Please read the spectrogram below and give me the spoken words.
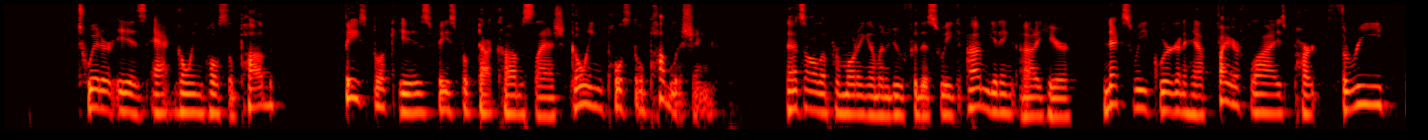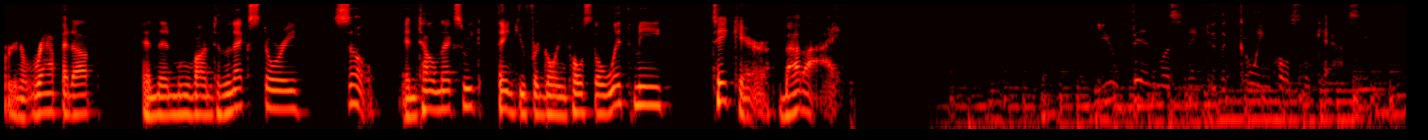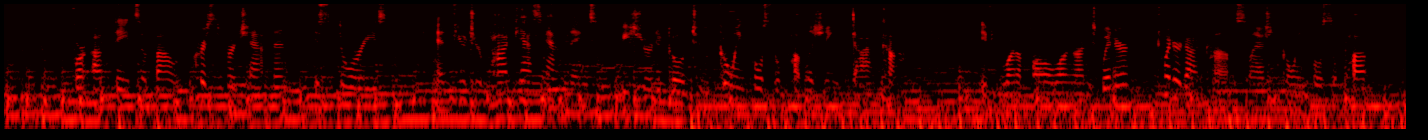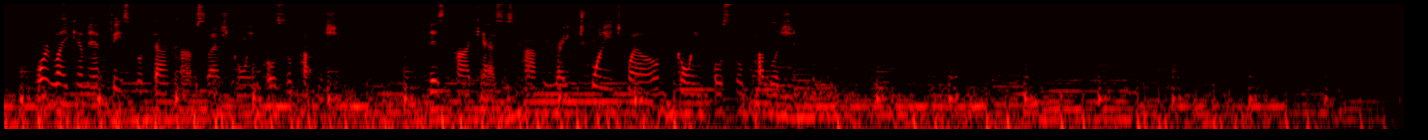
Twitter is at goingpostalpub. Facebook is facebook.com slash goingpostalpublishing. That's all the promoting I'm going to do for this week. I'm getting out of here. Next week, we're going to have Fireflies Part 3. We're going to wrap it up and then move on to the next story. So, until next week, thank you for going postal with me. Take care. Bye bye. You've been listening to the Going Postal cast. For updates about Christopher Chapman, his stories, and future podcast happenings, be sure to go to goingpostalpublishing.com. If you want to follow along on Twitter, twitter.com slash goingpostalpub, or like him at facebook.com slash goingpostalpublishing. This podcast is copyright 2012 Going Postal Publishing.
